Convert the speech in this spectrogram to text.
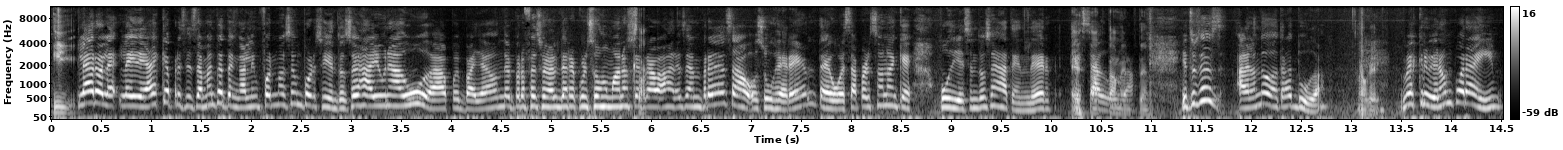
y... Claro, la, idea es que precisamente tengan la información por si entonces hay una duda, pues vaya donde el profesional de recursos humanos que trabaja en esa empresa o su gerente o esa persona que pudiese entonces atender esa duda. Y entonces, hablando de otras dudas, me escribieron por ahí.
